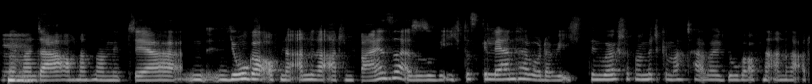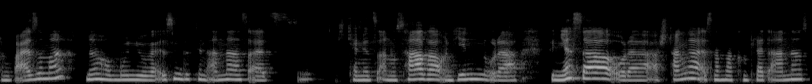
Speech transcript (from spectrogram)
Mhm. Wenn man mhm. da auch nochmal mit der Yoga auf eine andere Art und Weise, also so wie ich das gelernt habe oder wie ich den Workshop mal mitgemacht habe, Yoga auf eine andere Art und Weise macht. Ne? Hormon-Yoga ist ein bisschen anders als ich kenne jetzt Anusara und Yin oder Vinyasa oder Ashtanga ist nochmal komplett anders.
